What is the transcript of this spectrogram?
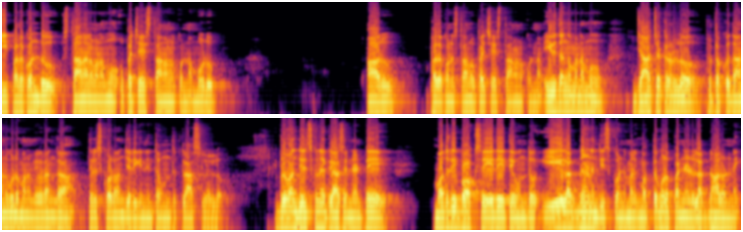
ఈ పదకొండు స్థానాలు మనము ఉపచయ స్థానాలు అనుకున్నాం మూడు ఆరు పదకొండు స్థానం ఉపచయ స్థానం అనుకున్నాం ఈ విధంగా మనము జాచక్రంలో ప్రతి ఒక్క దాన్ని కూడా మనం వివరంగా తెలుసుకోవడం జరిగింది ఇంతకుముందు క్లాసులలో. ఇప్పుడు మనం తెలుసుకునే క్లాస్ ఏంటంటే మొదటి బాక్స్ ఏదైతే ఉందో ఏ లగ్నాన్ని తీసుకోండి? మనకి మొత్తం కూడా పన్నెండు లగ్నాలు ఉన్నాయి.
